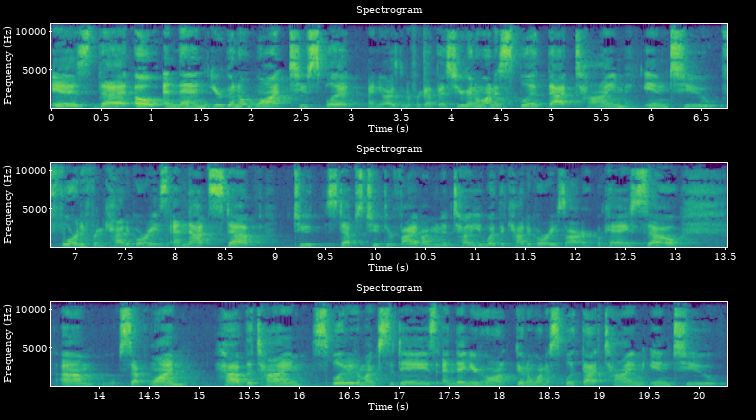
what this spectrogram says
is that oh and then you're going to want to split i knew i was going to forget this you're going to want to split that time into four different categories and that step two steps two through five i'm going to tell you what the categories are okay? So um, step one have the time split it amongst the days and then you're going to want to split that time into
